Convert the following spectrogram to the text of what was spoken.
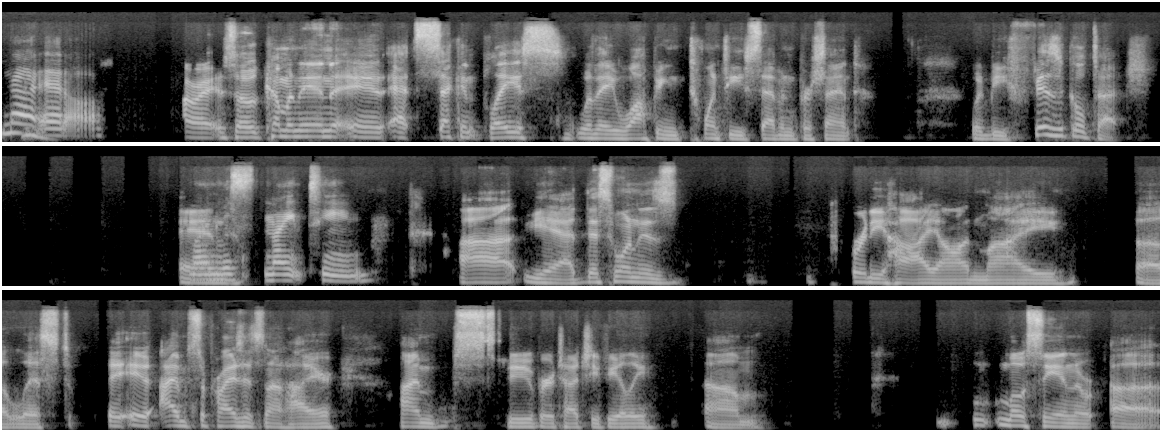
Not at all. All right. So coming in at second place with a whopping 27% would be physical touch. Mine was 19. uh, yeah, this one is pretty high on my uh, list. It- it- I'm surprised it's not higher. I'm super touchy feely, um, mostly in a uh,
